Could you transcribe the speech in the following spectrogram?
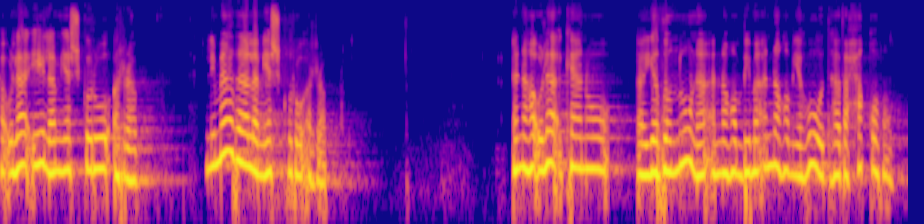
هؤلاء لم يشكروا الرب. لماذا لم يشكروا الرب؟ أن هؤلاء كانوا يظنون أنهم بما أنهم يهود هذا حقهم.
